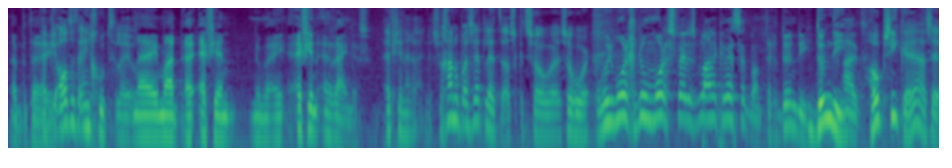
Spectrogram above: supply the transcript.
Heb je altijd één goed, Leo? Nee, maar eh Efjen nummer 1. Efjen en Reinders. Efje en Rijn. Dus we gaan op AZ letten als ik het zo, eh, zo hoor. Dat moet je morgen doen. Morgen spelen ze een belangrijke wedstrijd, man. Tegen Dundee. Dundee. Uit. Hoop zieken, hè, AZ.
